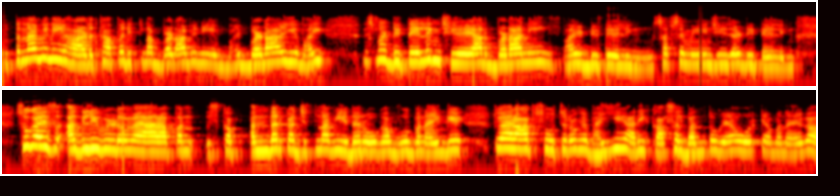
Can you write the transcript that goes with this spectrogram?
उतना भी नहीं हार्ड था, पर इतना बड़ा भी नहीं, भाई बड़ा ये भाई, इसमें डिटेलिंग चाहिए यार, बड़ा नहीं भाई डिटेलिंग सबसे मेन चीज़ है डिटेलिंग सो गाइज़ अगली वीडियो में यार अपन इसका, अंदर का जितना भी इधर होगा वो बनाएँगे. तो यार आप सोच रहे हो भाई ये यार ये कासल बन तो गया, और क्या बनाएगा?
